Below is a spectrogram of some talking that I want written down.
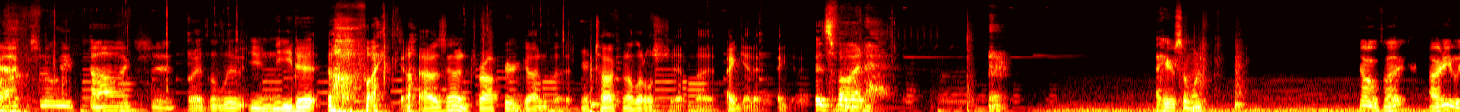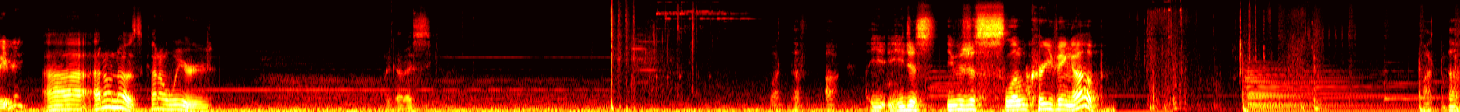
actually dog shit. Wait, the loot, you need it? Oh my god. I was gonna drop your gun, but you're talking a little shit, but I get it. I get it. It's fine. I hear someone. Oh fuck. Already leaving? Uh, I don't know. It's kind of weird. Oh my god, I see him. What the fuck? He, he just, he was just slow creeping up. What the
